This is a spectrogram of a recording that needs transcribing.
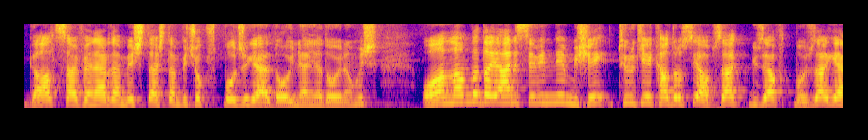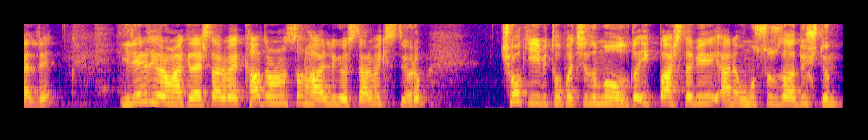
Galatasaray, Fener'den, Beşiktaş'tan birçok futbolcu geldi. Oynayan ya da oynamış. O anlamda da yani sevindiğim bir şey. Türkiye kadrosu yapsak güzel futbolcular geldi. İleri diyorum arkadaşlar ve kadronun son halini göstermek istiyorum. Çok iyi bir top açılımı oldu. İlk başta bir hani umutsuzluğa düştüm.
